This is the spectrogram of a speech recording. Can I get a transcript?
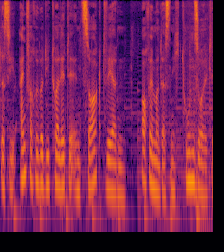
dass sie einfach über die Toilette entsorgt werden, auch wenn man das nicht tun sollte.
